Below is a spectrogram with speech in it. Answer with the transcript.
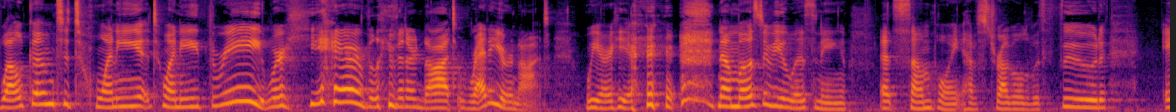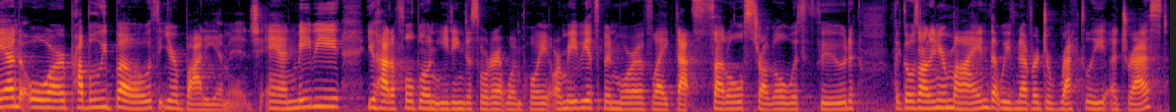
Welcome to 2023. We're here, believe it or not, ready or not, we are here. now, most of you listening at some point have struggled with food and or probably both your body image and maybe you had a full-blown eating disorder at one point or maybe it's been more of like that subtle struggle with food that goes on in your mind that we've never directly addressed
